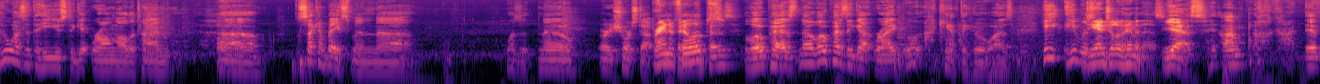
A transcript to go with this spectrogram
who was it that he used to get wrong all the time? Uh, second baseman. Uh, was it no? Or a shortstop. Brandon Felipe Phillips? Lopez. No, Lopez. He got right. Ooh, I can't think who it was. He he was. D'Angelo Jimenez. Yes, I'm. Oh God, if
